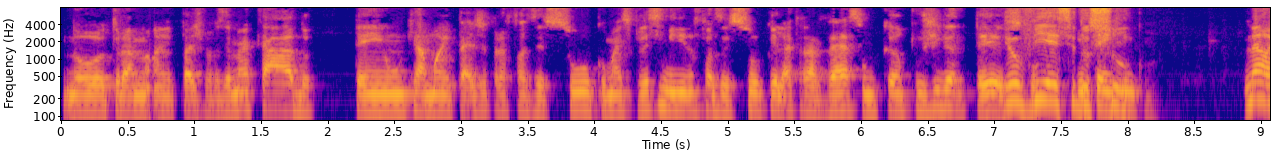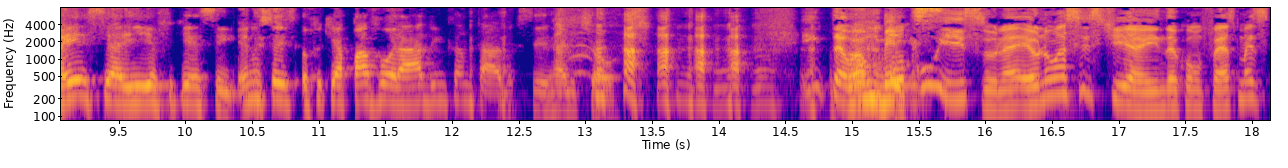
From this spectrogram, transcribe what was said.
no outro, a mãe pede para fazer mercado. Tem um que a mãe pede para fazer suco, mas para esse menino fazer suco, ele atravessa um campo gigantesco. Eu vi esse do tem que- suco. Não, esse aí eu fiquei assim, eu não sei, eu fiquei apavorado e encantado com esse reality show. Então, é um um pouco isso, né? Eu não assisti ainda, confesso, mas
